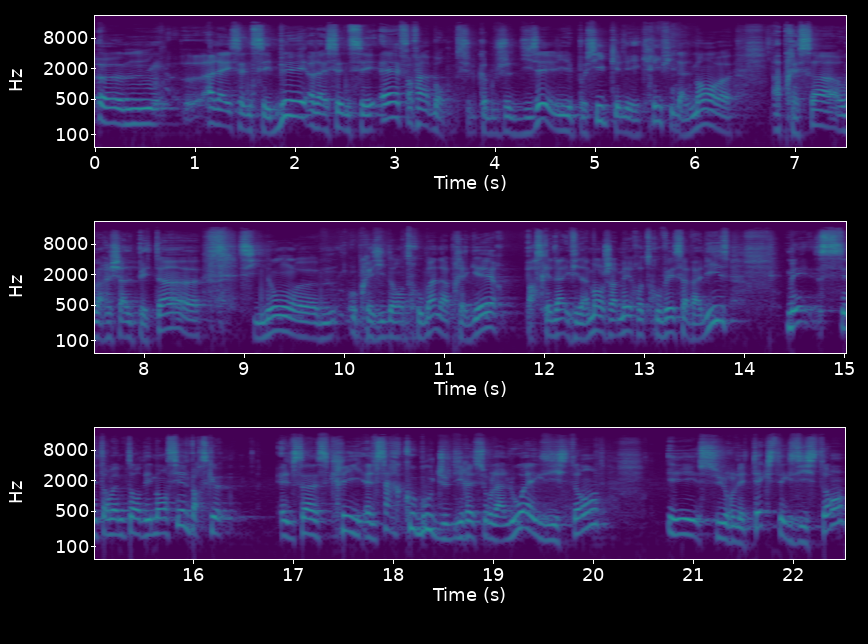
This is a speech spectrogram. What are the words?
à la SNCB, à la SNCF, enfin bon, comme je disais, il est possible qu'elle ait écrit finalement, après ça, au maréchal Pétain, sinon au président Truman après-guerre, parce qu'elle n'a évidemment jamais retrouvé sa valise, mais c'est en même temps démentiel parce que elle s'inscrit, elle sarc je dirais, sur la loi existante et sur les textes existants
